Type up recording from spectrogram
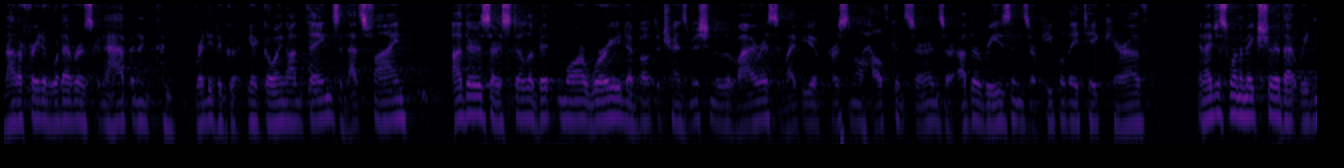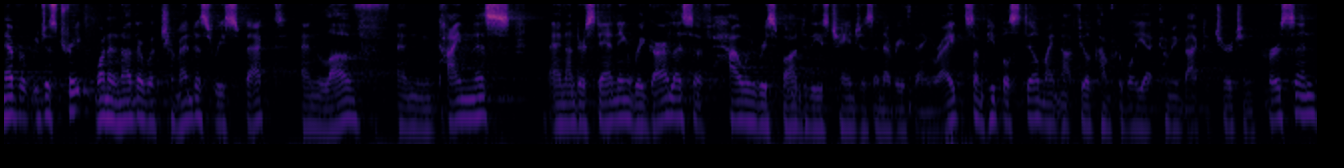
not afraid of whatever is going to happen and ready to go, get going on things, and that's fine. Others are still a bit more worried about the transmission of the virus. It might be of personal health concerns or other reasons or people they take care of. And I just want to make sure that we never, we just treat one another with tremendous respect and love and kindness and understanding, regardless of how we respond to these changes and everything, right? Some people still might not feel comfortable yet coming back to church in person.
